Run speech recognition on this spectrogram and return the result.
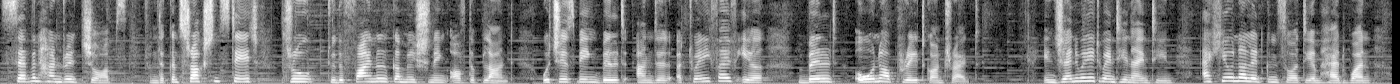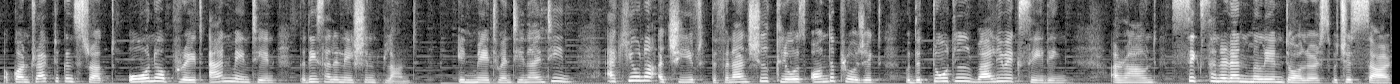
700 jobs from the construction stage through to the final commissioning of the plant, which is being built under a 25-year build, own, operate contract. In January 2019, Acciona-led consortium had won a contract to construct, own, operate and maintain the desalination plant. In May 2019, Acciona achieved the financial close on the project with the total value exceeding around $600 million which is SAR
